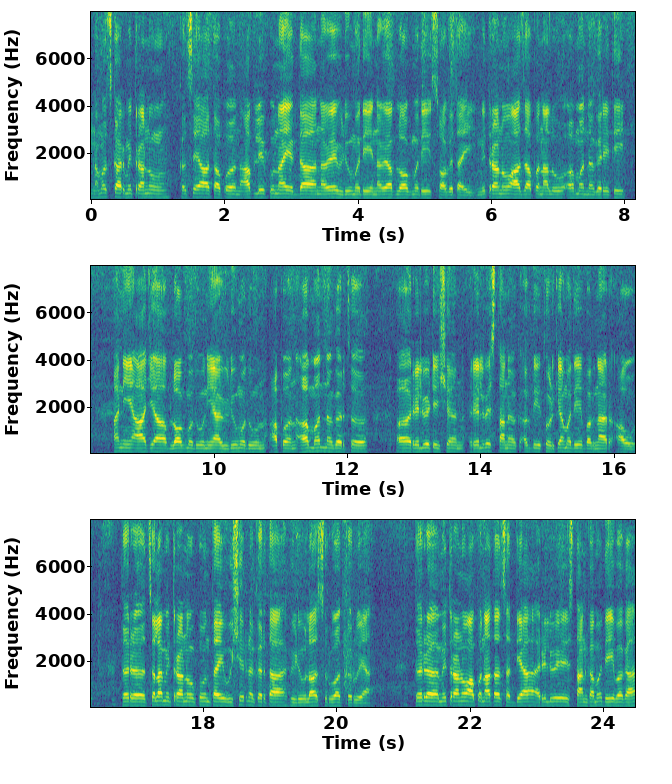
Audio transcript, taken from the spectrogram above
नमस्कार मित्रांनो कसे आहात आपण? आपले पुन्हा एकदा नव्या व्हिडिओमध्ये नव्या ब्लॉगमध्ये स्वागत आहे. मित्रांनो आज आपण आलो अहमदनगर येथे आणि आज या ब्लॉगमधून या व्हिडिओमधून आपण अहमदनगरचं रेल्वे स्टेशन रेल्वे स्थानक अगदी थोडक्यामध्ये बघणार आहोत. तर चला मित्रांनो कोणताही उशीर न करता व्हिडिओला सुरुवात करूया. तर मित्रांनो आपण आता सध्या रेल्वे स्थानकामध्ये बघा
